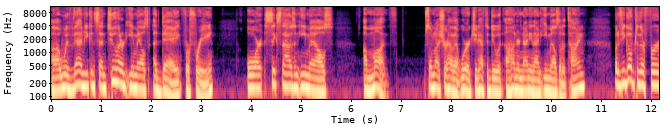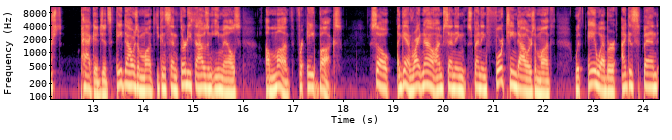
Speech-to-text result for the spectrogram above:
Uh, with them, you can send 200 emails a day for free or 6,000 emails a month. So I'm not sure how that works. You'd have to do it 199 emails at a time. But if you go up to their first package, it's $8 a month. You can send 30,000 emails a month for 8 bucks. So again, right now I'm sending spending $14 a month with Aweber. I could spend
